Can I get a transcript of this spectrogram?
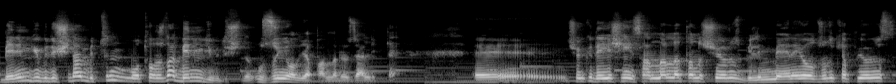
Benim gibi düşünen bütün motorcular benim gibi düşünüyor. Uzun yol yapanlar özellikle. Ee, çünkü değişik insanlarla tanışıyoruz, bilinmeyene yolculuk yapıyoruz.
